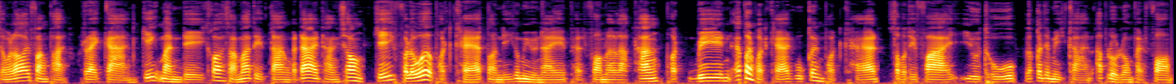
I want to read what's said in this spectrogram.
จะมาเล่าให้ฟังผ่านรายการ Geek Monday ก็สามารถติดตามกันได้ทางช่อง Geek Forever Podcast ตอนนี้ก็มีอยู่ในแพลตฟอร์มหลักๆ ทั้ง Podbean Apple Podcast Google Podcast Spotify YouTube แล้วก็จะมีการอัปโหลดลงแพลตฟอร์ม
